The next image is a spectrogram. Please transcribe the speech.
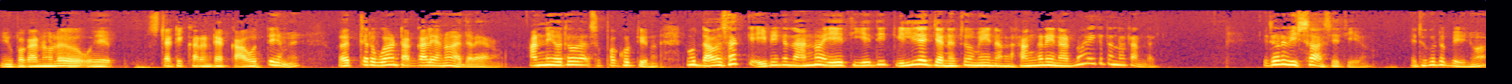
මේ උපකරණ වල ඔය ස්ටැටික් කරන්ට් එකක් ආවොත් එහෙම අර්ත් කරපුවාන් ටක් ගාලා යනවා ඇදලා යනවා. අන්න ඒකට ප්‍රකෘති වෙනවා. නමුත් දවසක් ඒ මේක දන්නවා ඒ තියේදි විලියජ නැතුව මේ රංගනේ නටනවා ඒකට නටන්නයි. ඒතර විශ්වාසය තියෙනවා. එතකොට බේනවා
